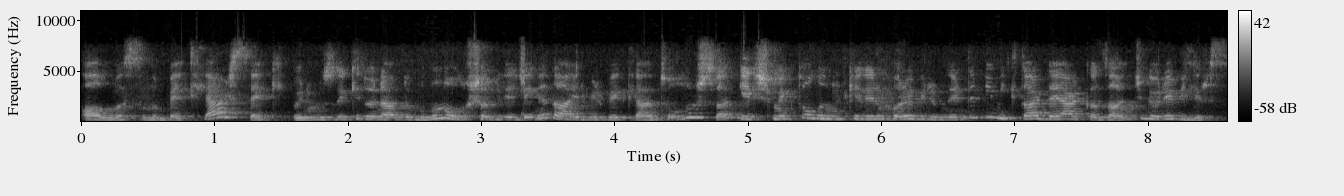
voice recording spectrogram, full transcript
almasını beklersek, önümüzdeki dönemde bunun oluşabileceğine dair bir beklenti olursa gelişmekte olan ülkelerin para birimlerinde bir miktar değer kazancı görebiliriz.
